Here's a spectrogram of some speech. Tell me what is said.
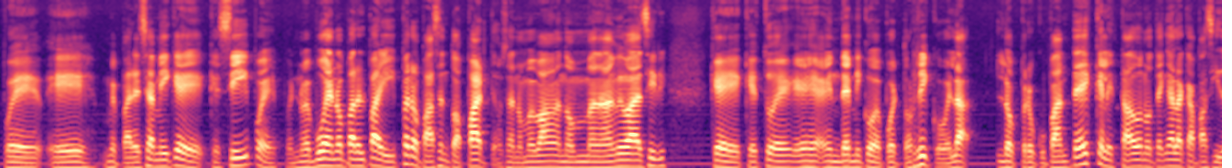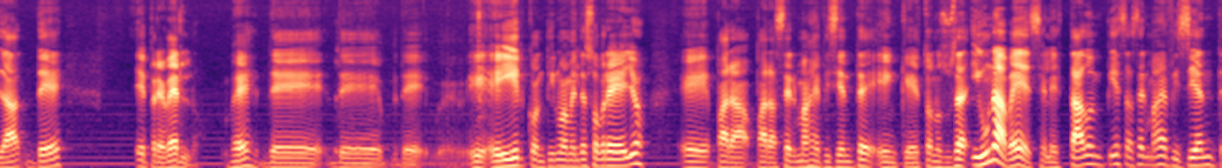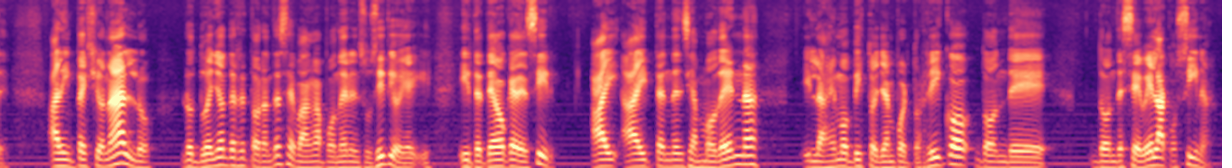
pues eh, me parece a mí que, sí, pues, pues no es bueno para el país, pero pasa en todas partes. O sea, no me van, no, nadie me va a decir que, esto es, endémico de Puerto Rico, ¿verdad? Lo preocupante es que el Estado no tenga la capacidad de eh, preverlo, ¿ves? De, de, de e, ir continuamente sobre ello eh, para, para ser más eficiente en que esto no suceda. Y una vez el Estado empieza a ser más eficiente al inspeccionarlo, los dueños de restaurantes se van a poner en su sitio. Y, te tengo que decir, hay, hay tendencias modernas y las hemos visto ya en Puerto Rico, donde, donde se ve la cocina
